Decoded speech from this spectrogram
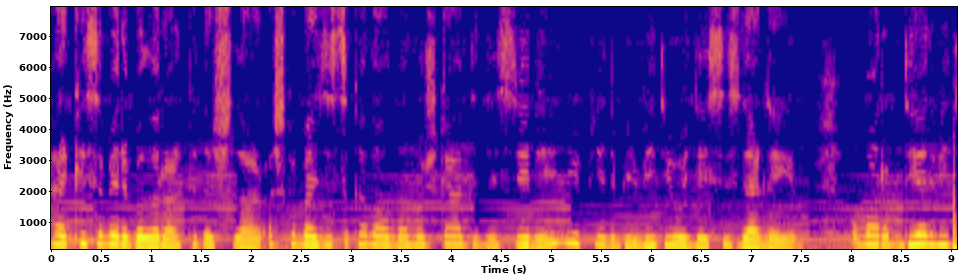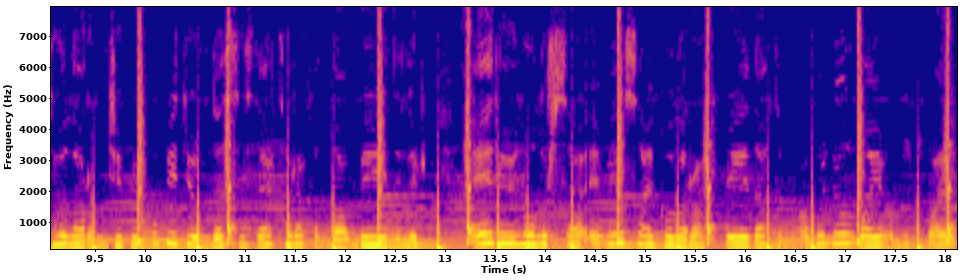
Herkese merhabalar arkadaşlar. Aşk Habercisi kanalıma hoş geldiniz. Yeni yepyeni bir video ile sizlerleyim. Umarım diğer videolarım gibi bu videomda sizler tarafından beğenilir. Eğer öyle olursa emeğe saygı olarak beğeni atıp abone olmayı unutmayın.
